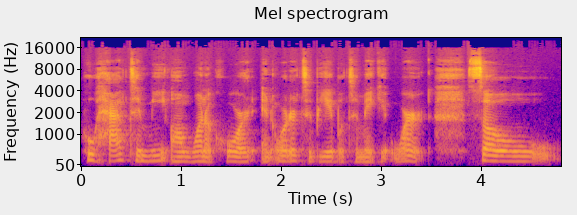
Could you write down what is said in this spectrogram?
who have to meet on one accord in order to be able to make it work. So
